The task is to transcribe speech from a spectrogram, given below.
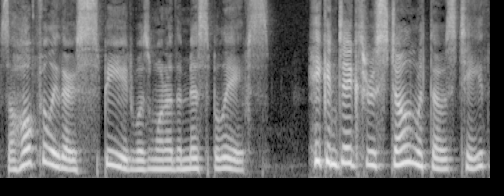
so hopefully their speed was one of the misbeliefs. He can dig through stone with those teeth,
